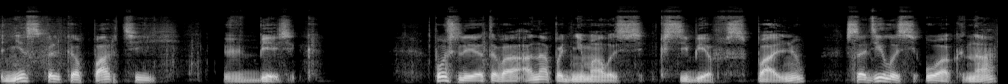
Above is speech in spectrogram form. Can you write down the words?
несколько партий в безик. После этого она поднималась к себе в спальню, садилась у окна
